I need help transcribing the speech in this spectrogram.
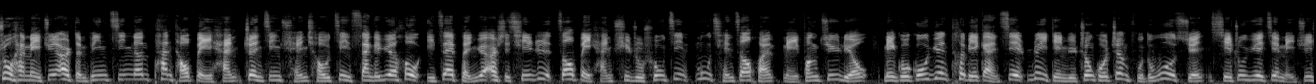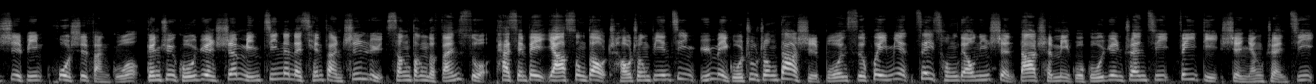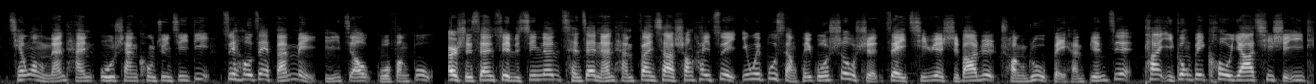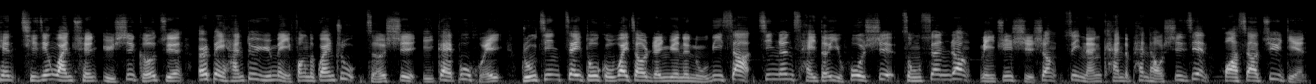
驻韩美军二等兵金恩叛逃北韩，震惊全球近三个月后，已在本月二十七日遭北韩驱逐出境，目前遭还美方拘留。美国国务院特别感谢瑞典与中国政府的斡旋，协助越界美军士兵获释返国。根据国务院声明，金恩的遣返之旅相当的繁琐，他先被押送到朝中边境，与美国驻中大使伯恩斯会面，再从辽宁省搭乘美国国务院专机飞抵沈阳转机，前往南韩乌山空军基地，最后再返美移交。国防部二十三岁的金恩曾在南韩犯下伤害罪，因为不想回国受审，在七月十八日闯入北韩边界。他一共被扣押七十一天，期间完全与世隔绝。而北韩对于美方的关注，则是一概不回。如今在多国外交人员的努力下，金恩才得以获释，总算让美军史上最难堪的叛逃事件画下句点。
